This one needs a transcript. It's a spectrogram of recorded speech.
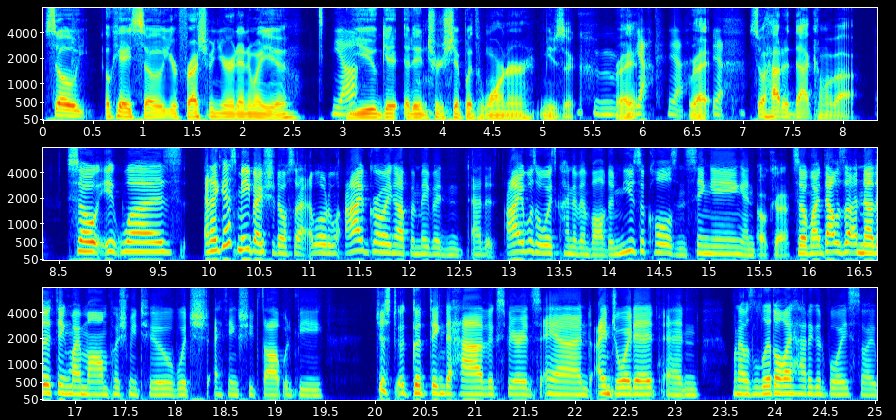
so okay so your freshman year at nyu yeah. you get an internship with Warner Music, mm, right? Yeah, yeah. Right. Yeah. So how did that come about? So it was, and I guess maybe I should also add, well, I growing up and maybe I didn't add it, I was always kind of involved in musicals and singing. And okay. so my, that was another thing my mom pushed me to, which I think she thought would be just a good thing to have experience. And I enjoyed it. And when I was little, I had a good voice, so I,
